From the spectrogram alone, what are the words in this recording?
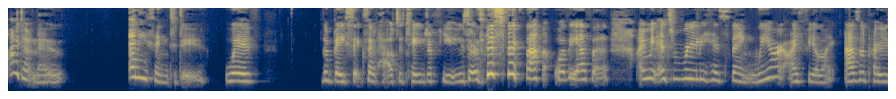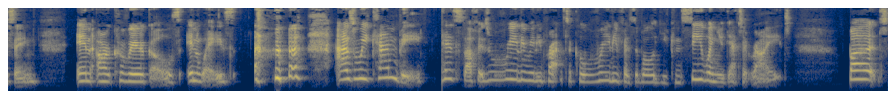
I don't know anything to do with the basics of how to change a fuse or this or that or the other. I mean, it's really his thing. We are, I feel like, as opposing in our career goals in ways as we can be. His stuff is really, really practical, really visible. You can see when you get it right. But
